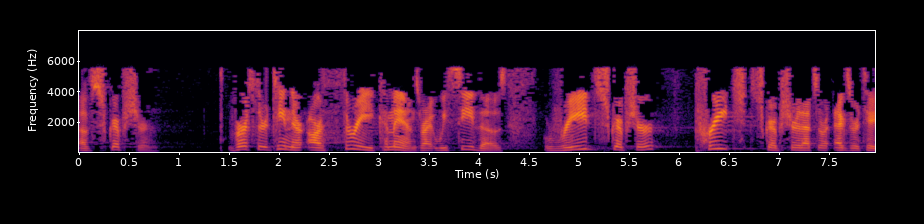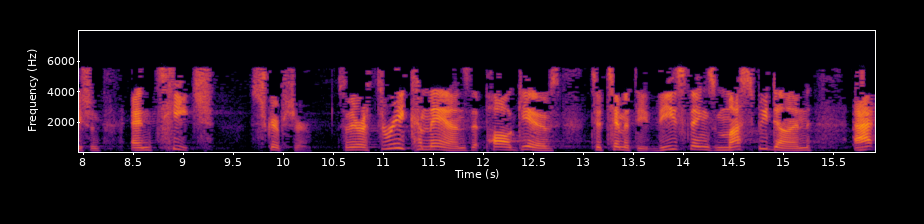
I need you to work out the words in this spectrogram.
of Scripture. Verse 13, there are three commands, right? We see those. Read Scripture, preach Scripture, that's our exhortation, and teach Scripture. So there are three commands that Paul gives to Timothy. These things must be done at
